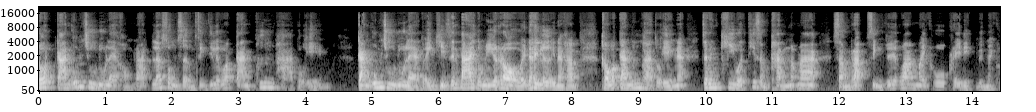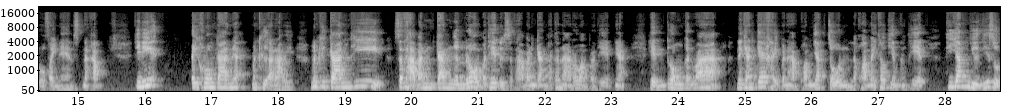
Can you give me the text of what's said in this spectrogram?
ลดการอุ้มชูดูแลของรัฐ แล้วส่งเสริมสิ่งที่เรียกว่าการพึ่งพาตัวเอง การอุ้มชูดูแลตัวเองขีดเส้นใต้ตรงนี้รอไว้ได้เลยนะครับคำว่าการพึ่งพาตัวเองเนี่ยจะเป็น keyword ที่สำคัญมากๆสำหรับสิ่งที่เรียกว่า microcredit หรือ microfinance นะครับ ทีนี้ไอโครงการเนี้ยมันคืออะไร มันคือการที่สถาบันการเงินระหว่างประเทศ หรือสถาบันการพัฒนาระหว่างประเทศเนี่ยเห็นตรงกันว่าในการแก้ไขปัญหาความยากจน และความไม่เท่าเทียมทางเพศ ที่ยั่งยืนที่สุด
